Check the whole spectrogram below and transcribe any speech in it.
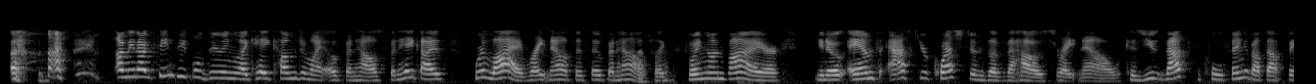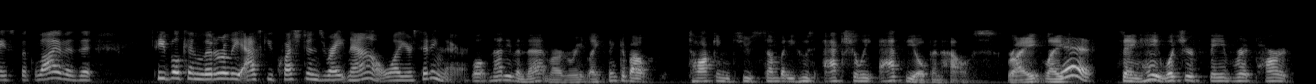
I mean, I've seen people doing like, "Hey, come to my open house," but hey, guys, we're live right now at this open house. That's right. Like, swing on by, or you know, and ask your questions of the house right now because you—that's the cool thing about that Facebook Live is that people can literally ask you questions right now while you're sitting there. Well, not even that, Marguerite. Like, think about talking to somebody who's actually at the open house, right? Like, yes. saying, "Hey, what's your favorite part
